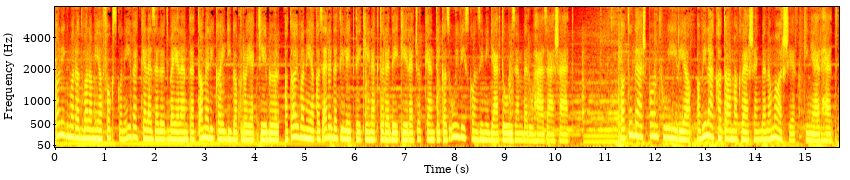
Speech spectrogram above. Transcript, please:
Alig marad valami a Foxconn évekkel ezelőtt bejelentett amerikai gigaprojektjéből, a tajvaniak az eredeti léptékének töredékére csökkentik az új Wisconsini gyártóüzem beruházását. A tudás.hu írja, a világhatalmak versenyben a Marsért kinyerhet.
